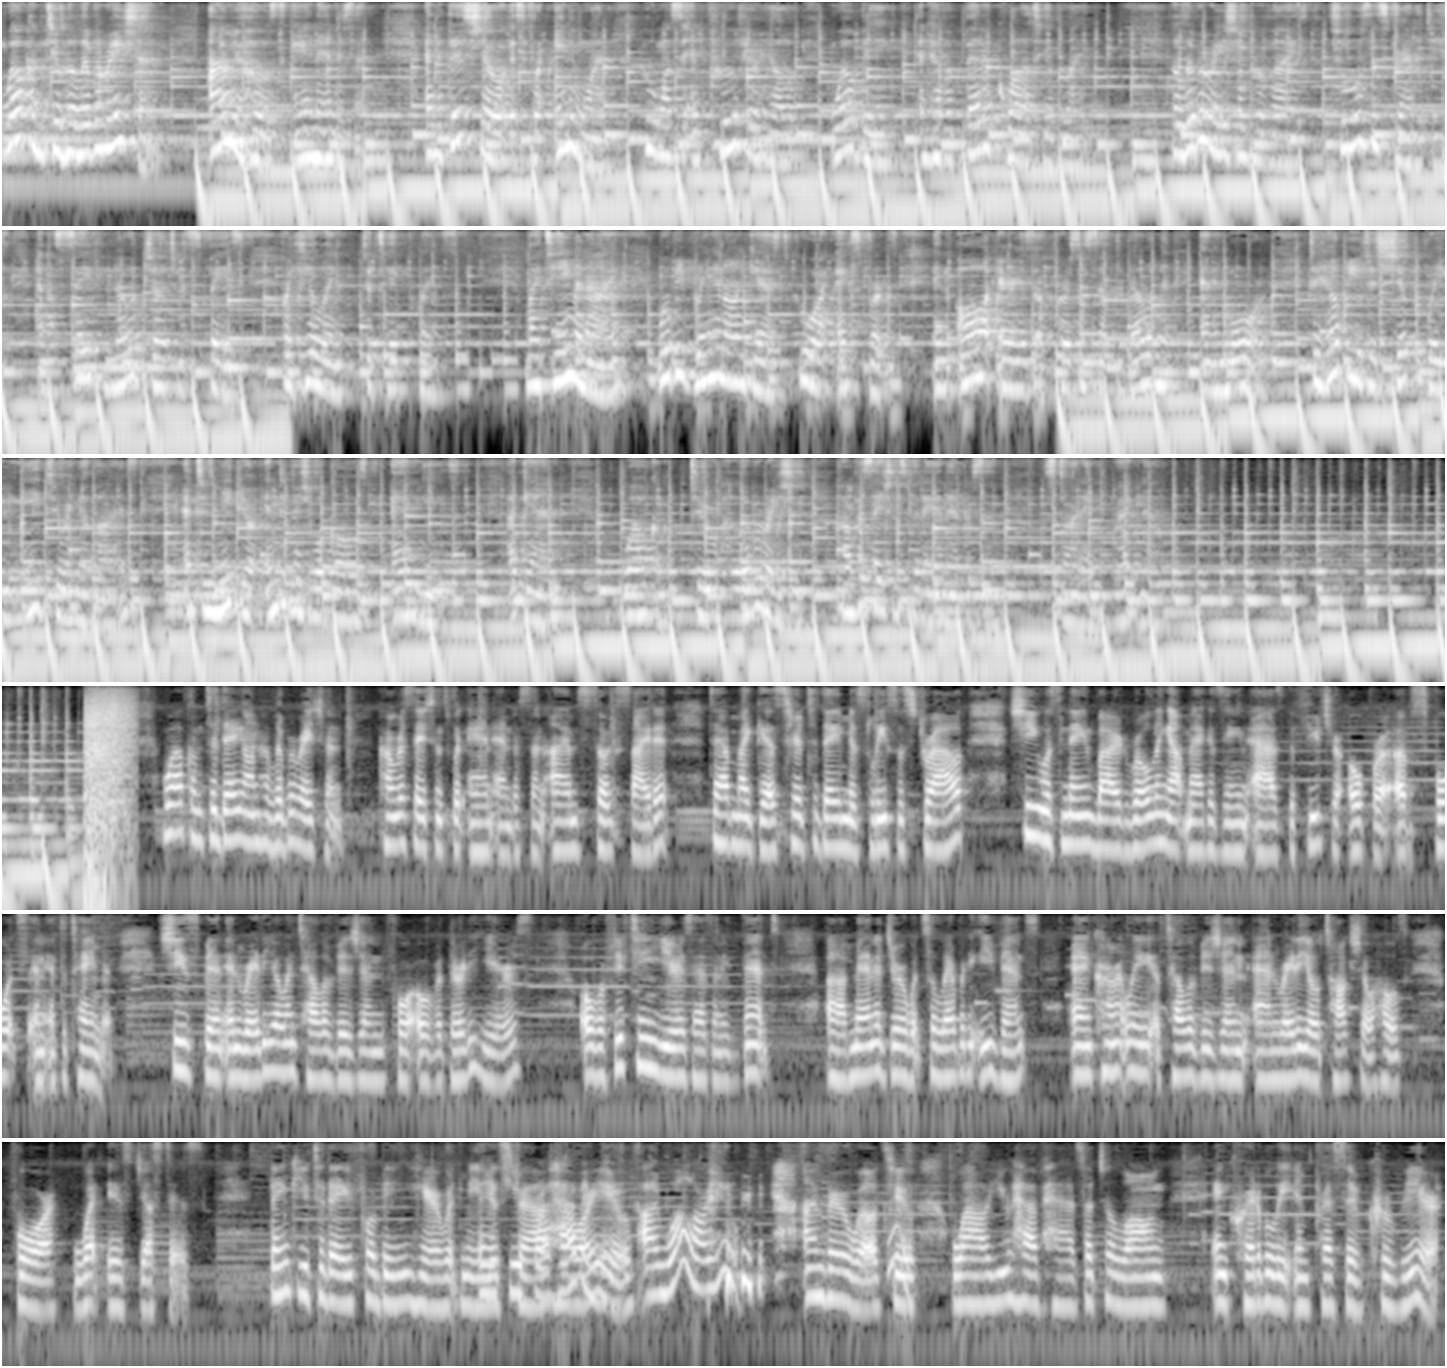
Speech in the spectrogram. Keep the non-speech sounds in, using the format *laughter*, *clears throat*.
Welcome to Her Liberation. I'm your host, Ann Anderson, and this show is for anyone who wants to improve your health, well being, and have a better quality of life. Her Liberation provides tools and strategies and a safe, no judgment space for healing to take place. My team and I will be bringing on guests who are experts in all areas of personal self development and more to help you to shift where you need to in your lives and to meet your individual goals and needs. Again, welcome to Liberation Conversations with Ann Anderson, starting right now. Welcome today on Liberation. Conversations with Ann Anderson. I am so excited to have my guest here today, Miss Lisa Stroud. She was named by Rolling Out magazine as the future Oprah of sports and entertainment. She's been in radio and television for over 30 years, over 15 years as an event uh, manager with celebrity events, and currently a television and radio talk show host for What is Justice. Thank you today for being here with me, Ms. Stroud. How are me. you? I'm well. How are you? *laughs* I'm very well too. Wow, you have had such a long, incredibly impressive career.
